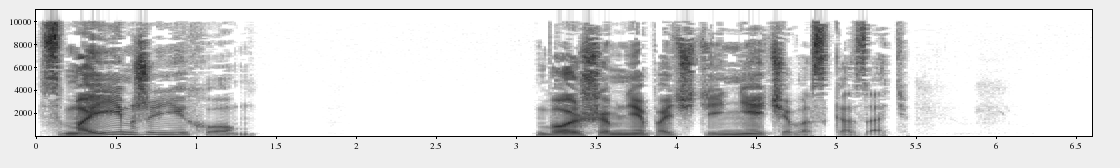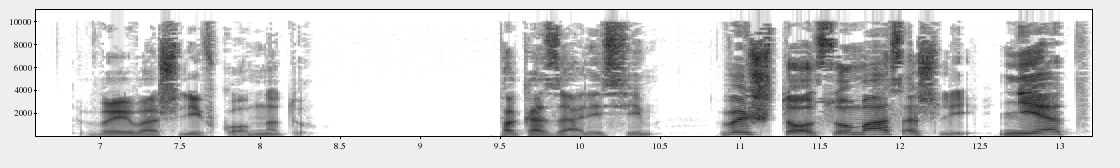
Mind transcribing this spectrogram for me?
С моим женихом. Больше мне почти нечего сказать. Вы вошли в комнату? показались им. Вы что, с ума сошли? Нет.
